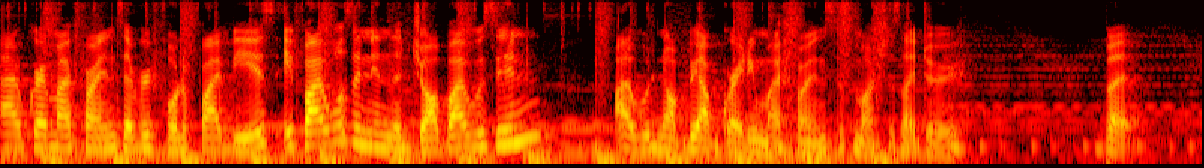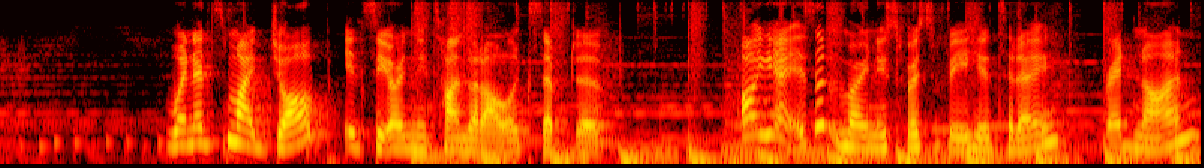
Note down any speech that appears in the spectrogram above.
I upgrade my phones every four to five years. If I wasn't in the job I was in, I would not be upgrading my phones as much as I do. But when it's my job, it's the only time that I'll accept it. Oh yeah, isn't Moni supposed to be here today? Red 9?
